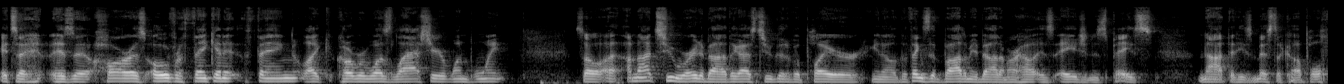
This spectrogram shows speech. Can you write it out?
It's a is a Jara's overthinking it thing like Cobra was last year at one point so I, am not too worried about it. The guy's too good of a player. You know, the things that bother me about him are how his age and his pace, not that he's missed a couple.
